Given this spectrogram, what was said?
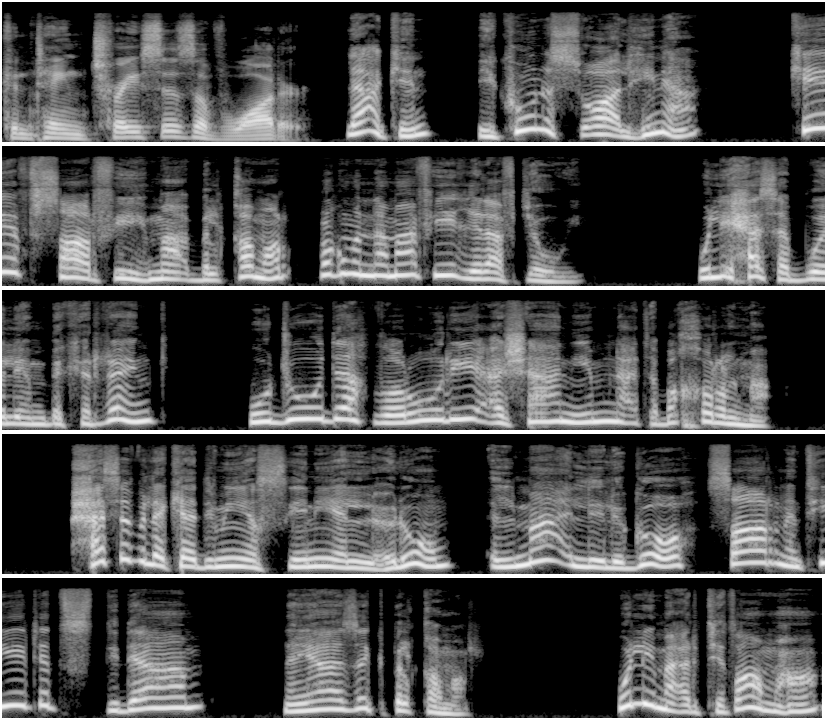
contain traces of water. لكن يكون السؤال هنا كيف صار فيه ماء بالقمر رغم أنه ما فيه غلاف جوي؟ واللي حسب ويليام بيكر رينج وجوده ضروري عشان يمنع تبخر الماء. حسب الأكاديمية الصينية للعلوم الماء اللي لقوه صار نتيجة اصطدام نيازك بالقمر واللي مع ارتطامها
